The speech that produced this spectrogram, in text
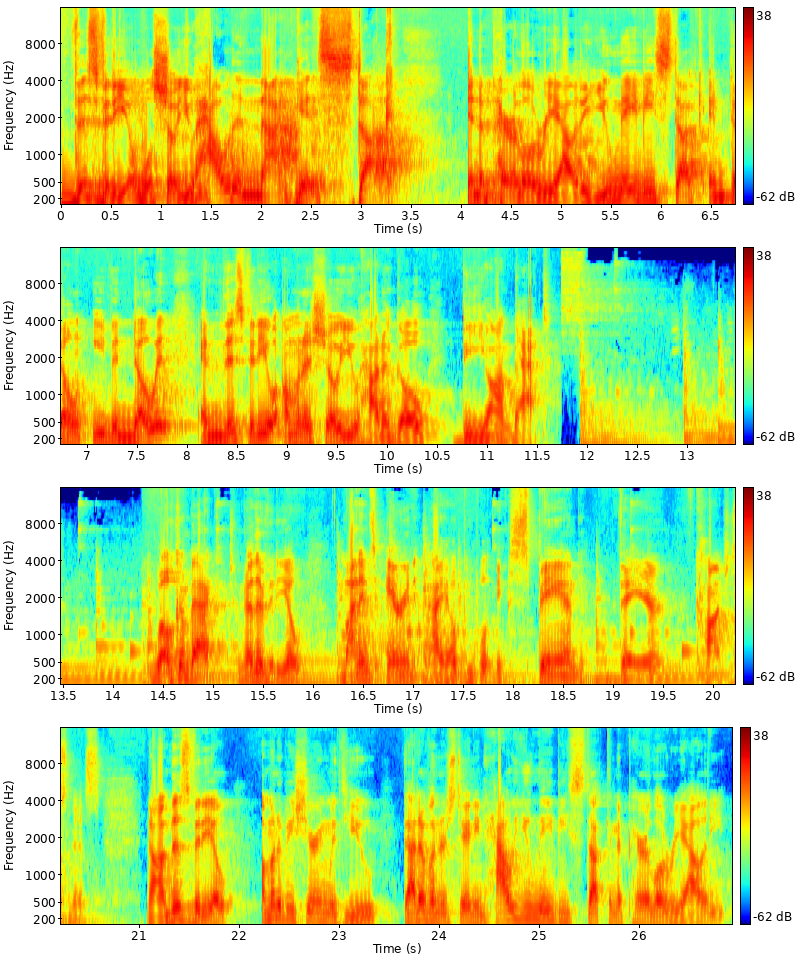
This video will show you how to not get stuck in a parallel reality. You may be stuck and don't even know it. And in this video, I'm gonna show you how to go beyond that. Welcome back to another video. My name's Aaron and I help people expand their consciousness. Now in this video, I'm gonna be sharing with you that of understanding how you may be stuck in a parallel reality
